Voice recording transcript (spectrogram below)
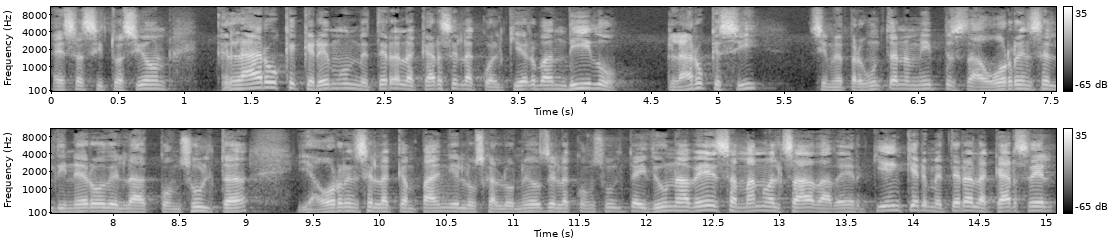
a esa situación. Claro que queremos meter a la cárcel a cualquier bandido, claro que sí. Si me preguntan a mí, pues ahórrense el dinero de la consulta y ahórrense la campaña y los jaloneos de la consulta y de una vez a mano alzada, a ver, ¿quién quiere meter a la cárcel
